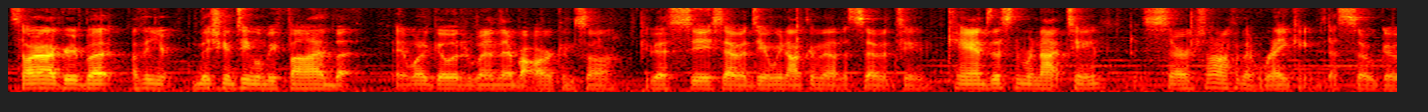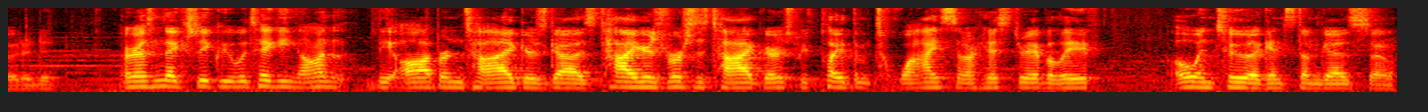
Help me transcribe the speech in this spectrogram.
Sorry, I agree, but I think your Michigan team will be fine. But and what a go to win there by Arkansas. USC 17, we knocked them down to 17. Kansas number 19. Sir, not off in the rankings. That's so goaded, dude. Alright guys, next week we will be taking on the Auburn Tigers, guys. Tigers versus Tigers. We've played them twice in our history, I believe. 0-2 against them, guys, so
